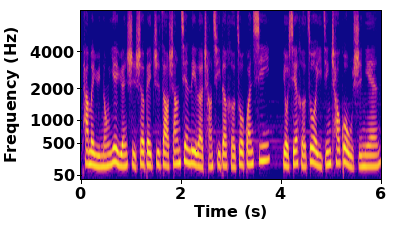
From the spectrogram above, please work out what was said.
他们与农业原始设备制造商建立了长期的合作关系，有些合作已经超过五十年。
